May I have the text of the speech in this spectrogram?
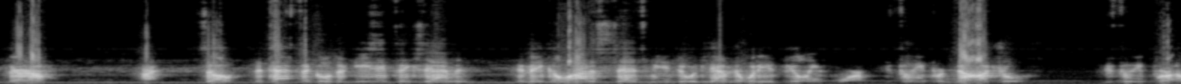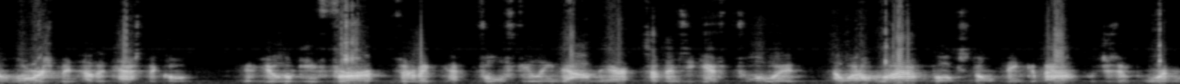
Fair enough? All right. So the testicles are easy to examine. They make a lot of sense when you do examine them. What are you feeling for? You're feeling for nodules. You're feeling for enlargement of the testicle. If you're looking for sort of a, a full feeling down there. Sometimes you get fluid. And what a lot of folks don't think about, which is important,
